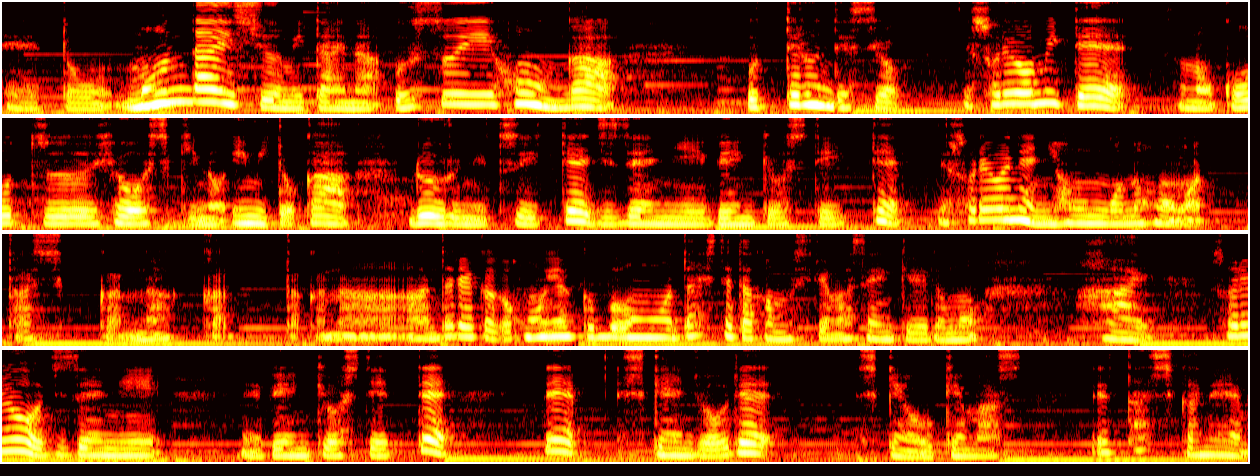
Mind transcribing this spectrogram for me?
えーと問題集みたいな薄い本が売ってるんですよ。それを見てその交通標識の意味とかルールについて事前に勉強していてそれはね日本語の本は確かなかったかな誰かが翻訳本を出してたかもしれませんけれどもはいそれを事前に勉強していってで試験場で試験を受けます。で確かね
